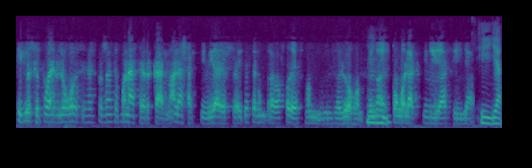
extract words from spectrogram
ellos se pueden, luego esas personas se pueden acercar ¿no? a las actividades, pero hay que hacer un trabajo de fondo, desde luego, que no es como la actividad y ya. Y ya.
